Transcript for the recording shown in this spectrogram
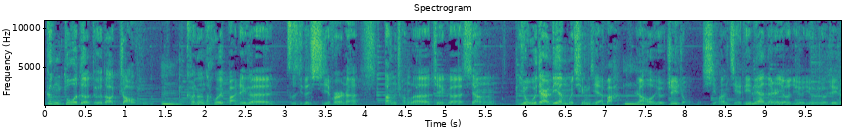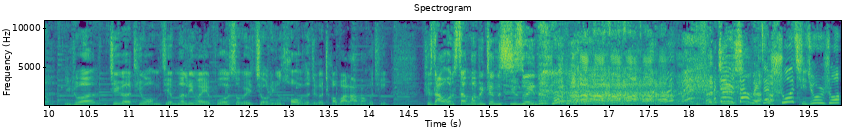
更多的得到照顾，嗯，可能他会把这个自己的媳妇儿呢当成了这个像有一点恋母情节吧，然后有这种喜欢姐弟恋的人有有有有这种。你说这个听我们节目的另外一波所谓九零后的这个潮爸辣妈会听，这咋我的三观被震得稀碎呢？但是大伟在说起就是说，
